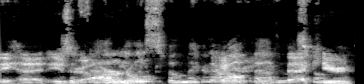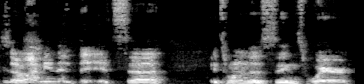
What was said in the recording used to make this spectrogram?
they had He's a Andrea Arnold. filmmaker. They're all fabulous back filmmakers. here. So I mean, it's uh, it's one of those things where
